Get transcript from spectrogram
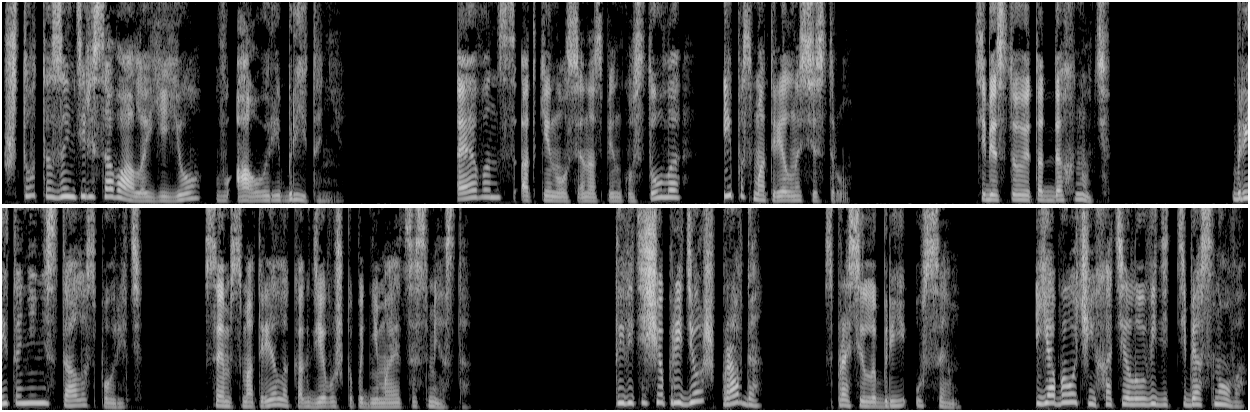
что-то заинтересовало ее в ауре Британи. Эванс откинулся на спинку стула и посмотрел на сестру. «Тебе стоит отдохнуть». Британи не стала спорить. Сэм смотрела, как девушка поднимается с места. «Ты ведь еще придешь, правда?» — спросила Бри у Сэм. «Я бы очень хотела увидеть тебя снова».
